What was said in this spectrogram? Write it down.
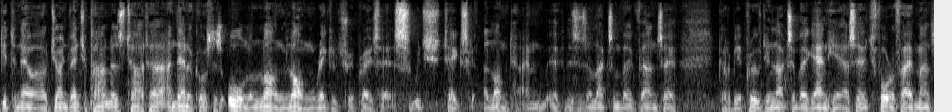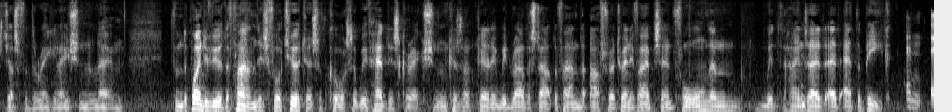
get to know our joint venture partners, Tata, and then, of course, there's all a long, long regulatory process, which takes a long time. Uh, this is a Luxembourg fund, so it's got to be approved in Luxembourg and here, so it's four or five months just for the regulation alone. From the point of view of the fund, it's fortuitous, of course, that we've had this correction, because uh, clearly we'd rather start the fund after a 25% fall than with hindsight at, at the peak. And uh,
